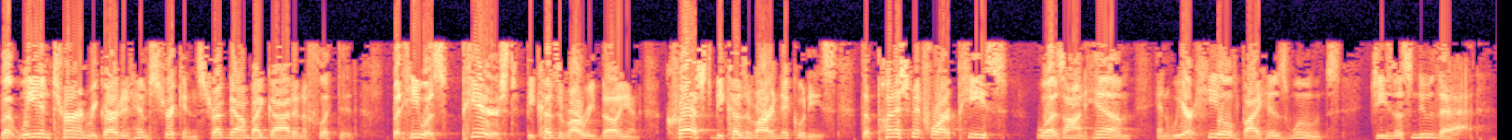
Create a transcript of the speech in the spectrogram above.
But we in turn regarded him stricken, struck down by God and afflicted. But he was pierced because of our rebellion, crushed because of our iniquities. The punishment for our peace was on him, and we are healed by his wounds. Jesus knew that.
